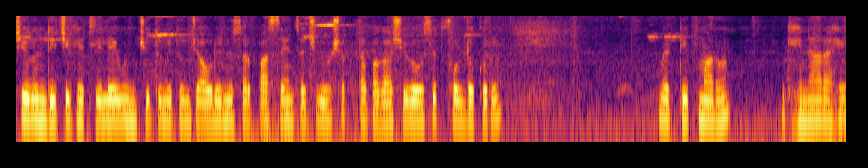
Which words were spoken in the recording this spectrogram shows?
ची रुंदीची घेतलेली आहे उंची. तुम्ही तुमच्या आवडीनुसार पाच सहा इंचाची घेऊ शकता. बघा अशी व्यवस्थित फोल्ड करून मी टीप मारून घेणार आहे.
